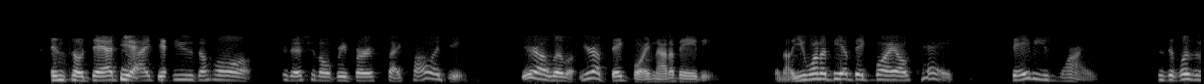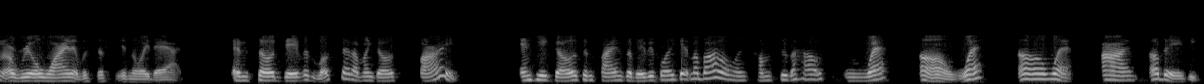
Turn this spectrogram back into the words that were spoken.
and so dad yeah, tried to do the whole traditional reverse psychology You're a little, you're a big boy, not a baby. You know, you want to be a big boy, okay. Babies whine. Because it wasn't a real whine, it was just the annoyed dad. And so David looks at him and goes, fine. And he goes and finds a baby boy getting a bottle and comes through the house, wet, oh, what, oh, what, I'm a baby,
